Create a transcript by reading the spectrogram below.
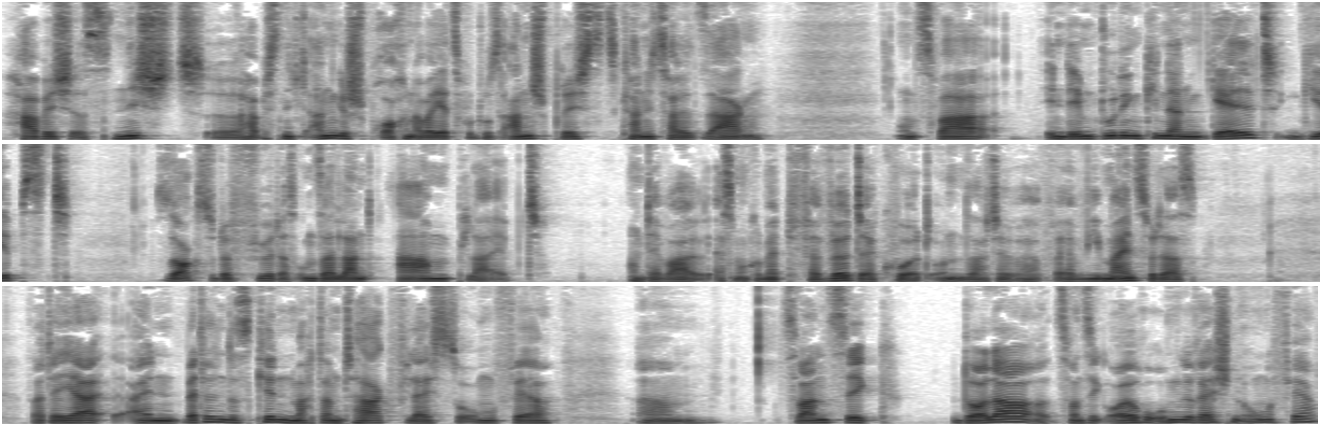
habe ich es nicht, äh, habe ich es nicht angesprochen, aber jetzt, wo du es ansprichst, kann ich es halt sagen. Und zwar, indem du den Kindern Geld gibst, sorgst du dafür, dass unser Land arm bleibt. Und der war erstmal komplett verwirrt, der Kurt, und sagte, wie meinst du das? Sagt er, ja, ein bettelndes Kind macht am Tag vielleicht so ungefähr ähm, 20 Dollar, 20 Euro umgerechnet ungefähr.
